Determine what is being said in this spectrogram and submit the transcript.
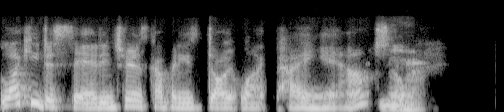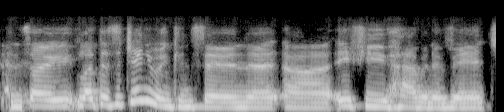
like you just said, insurance companies don't like paying out. No. And so, like, there's a genuine concern that uh, if you have an event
